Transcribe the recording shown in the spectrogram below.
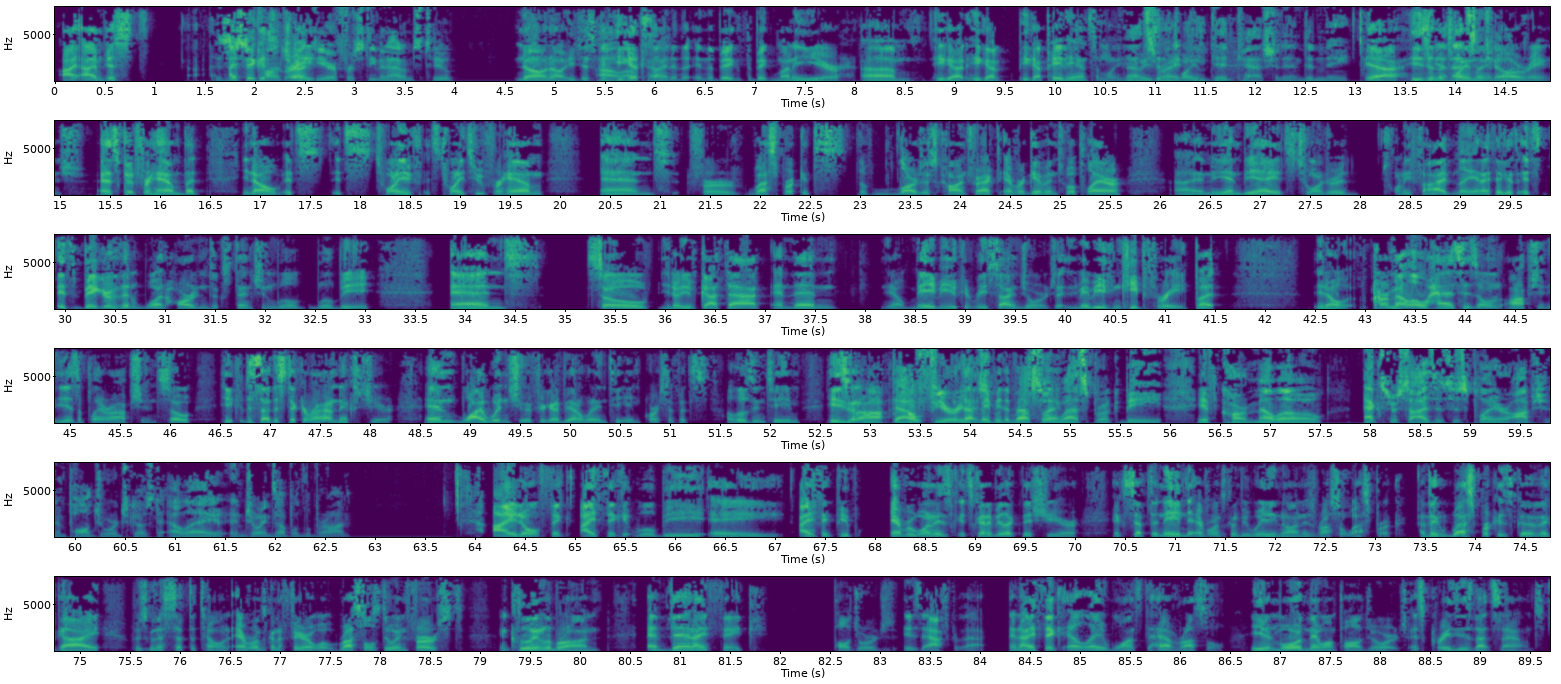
I, I'm just Is I this think a it's contract great. year for Steven Adams too? No, no. He just Oh, he got okay. signed in the in the big the big money year. Um, he got he got he got paid handsomely. You know, That's he's in right. the twenty He did cash it in, didn't he? Yeah, he's in Yeah, the twenty million dollar range, and it's good for him. But you know, it's it's twenty, it's twenty two for him, and for Westbrook, it's the largest contract ever given to a player uh, in the NBA. It's two hundred twenty five million. I think it's it's it's bigger than what Harden's extension will will be, and so you know you've got that, and then you know maybe you could re-sign George. Maybe you can keep three, but you know, Carmelo has his own option. He has a player option. So he could decide to stick around next year. And why wouldn't you if you're going to be on a winning team? Of course, if it's a losing team, he's going to opt out. How But furious that may be would the best Russell thing. Westbrook be if Carmelo exercises his player option and Paul George goes to LA and joins up with LeBron? I don't think, I think it will be a, I think people, everyone is, it's going to be like this year, except the name that everyone's going to be waiting on is Russell Westbrook. I think Westbrook is gonna, be the guy who's going to set the tone. Everyone's going to figure out what Russell's doing first, including LeBron, and then I think Paul George is after that. And I think LA wants to have Russell even more than they want Paul George, as crazy as that sounds.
